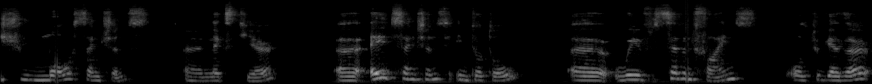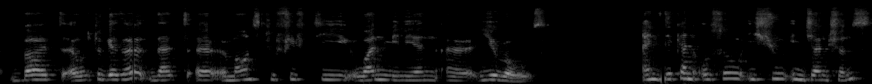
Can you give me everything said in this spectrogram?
issue more sanctions uh, next year. Uh, eight sanctions in total, uh, with seven fines altogether, but altogether that uh, amounts to 51 million euros. And they can also issue injunctions,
